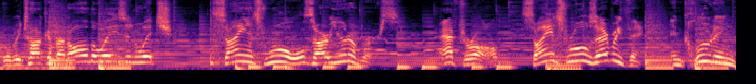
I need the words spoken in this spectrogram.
where we talk about all the ways in which science rules our universe. After all, science rules everything, including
